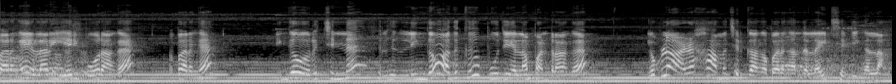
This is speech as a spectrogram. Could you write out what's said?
பாருங்க எல்லாரும் ஏறி போகிறாங்க பாருங்க இங்கே ஒரு சின்ன லிங்கம் அதுக்கு பூஜையெல்லாம் பண்ணுறாங்க எவ்வளோ அழகாக அமைச்சிருக்காங்க பாருங்க அந்த லைட் செட்டிங்கெல்லாம்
